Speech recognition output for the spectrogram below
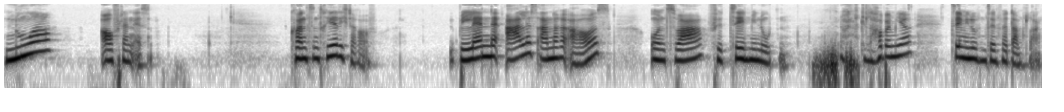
nur auf dein Essen. Konzentrier dich darauf. Blende alles andere aus und zwar für zehn Minuten. Und glaube mir, zehn Minuten sind verdammt lang.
